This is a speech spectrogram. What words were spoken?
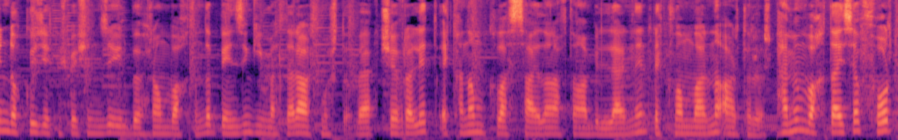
1975-ci il böhran vaxtında benzin qiymətləri artmışdı və Chevrolet ekonom klass sayılan avtomobillərinin reklamlarını artırır. Həmin vaxtda isə Ford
